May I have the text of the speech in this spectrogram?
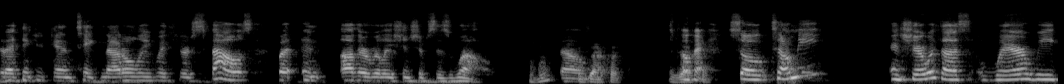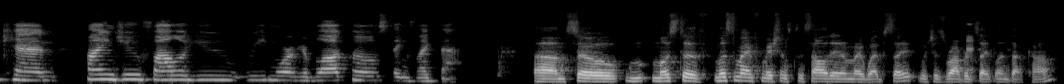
that I think you can take not only with your spouse but in other relationships as well. Mhm. So Exactly. Exactly. Okay, so tell me and share with us where we can find you, follow you, read more of your blog posts, things like that. Um, so m- most of most of my information is consolidated on my website, which is robertzeitlin.com.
